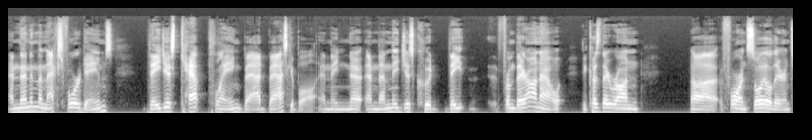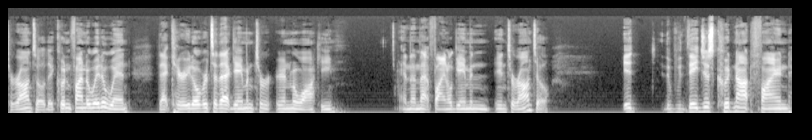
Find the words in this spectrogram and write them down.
And then in the next 4 games, they just kept playing bad basketball and they ne- and then they just could they from there on out because they were on uh, foreign soil there in Toronto. They couldn't find a way to win. That carried over to that game in, Ter- in Milwaukee, and then that final game in, in Toronto. It they just could not find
